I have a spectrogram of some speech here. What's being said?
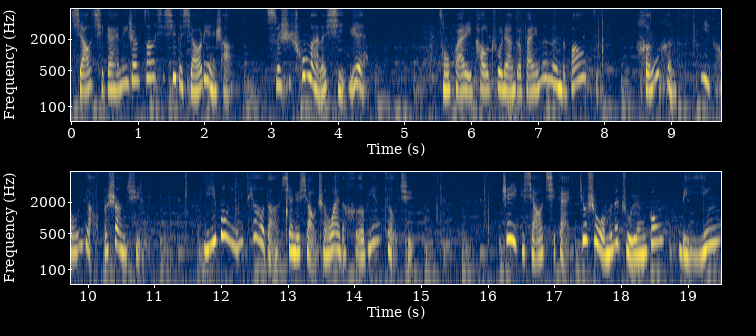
小乞丐那张脏兮兮的小脸上，此时充满了喜悦，从怀里掏出两个白嫩嫩的包子，狠狠的一口咬了上去。一蹦一跳的向着小城外的河边走去。这个小乞丐就是我们的主人公李英。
